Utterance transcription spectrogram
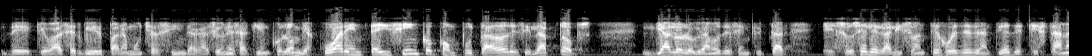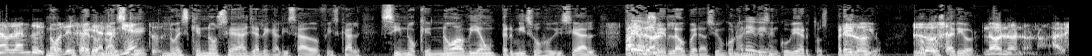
de que va a servir para muchas indagaciones aquí en Colombia. 45 computadores y laptops ya lo logramos desencriptar. Eso se legalizó ante juez de garantías. ¿De qué están hablando? ¿De No, cuáles pero no es, que, allanamientos? no es que no se haya legalizado, fiscal, sino que no había un permiso judicial para Perdón. hacer la operación con agentes Previo. encubiertos. Previo, Los- no los- posterior. No, no, no, no. A ver,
